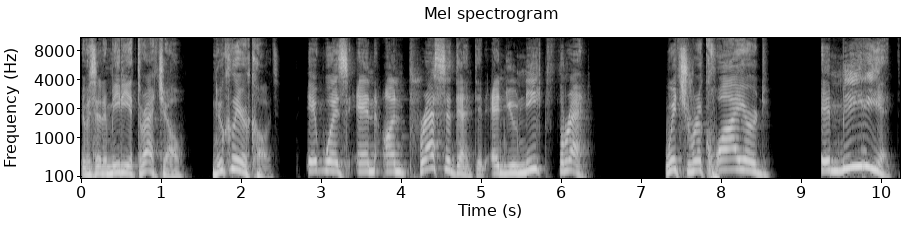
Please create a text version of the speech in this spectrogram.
It was an immediate threat, Joe. Nuclear codes. It was an unprecedented and unique threat, which required immediate,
